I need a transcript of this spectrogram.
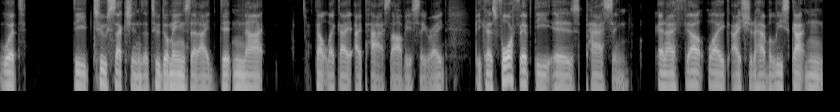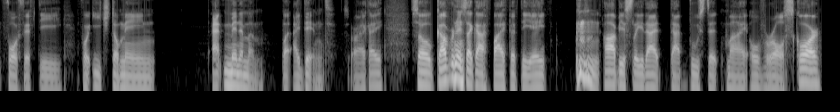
with the two sections, the two domains that I did not felt like I, I passed, obviously, right? Because 450 is passing. And I felt like I should have at least gotten 450 for each domain at minimum, but I didn't. Okay. So governance, I got 558. obviously, that that boosted my overall score.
